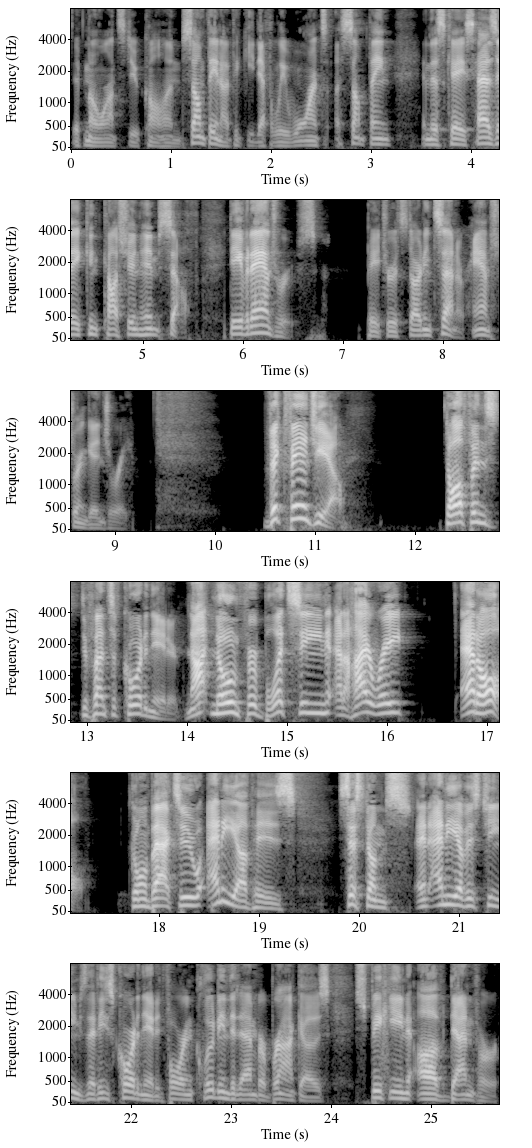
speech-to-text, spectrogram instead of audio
if Mo wants to call him something. I think he definitely warrants a something in this case. Has a concussion himself. David Andrews, Patriots starting center, hamstring injury. Vic Fangio, Dolphins defensive coordinator, not known for blitzing at a high rate at all. Going back to any of his systems and any of his teams that he's coordinated for, including the Denver Broncos. Speaking of Denver,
